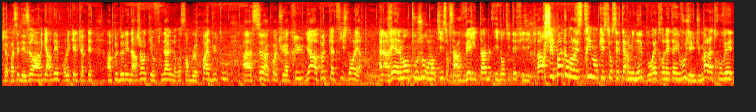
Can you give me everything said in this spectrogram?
tu as passé des heures à regarder, pour lequel tu as peut-être un peu donné d'argent, qui au final ne ressemble pas du tout à ce à quoi tu as cru. Il y a un peu de cas de fiche dans l'air. Elle a réellement toujours menti sur sa véritable identité physique. Alors, je sais pas comment le stream en question s'est terminé. Pour être honnête avec vous, j'ai eu du mal à trouver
